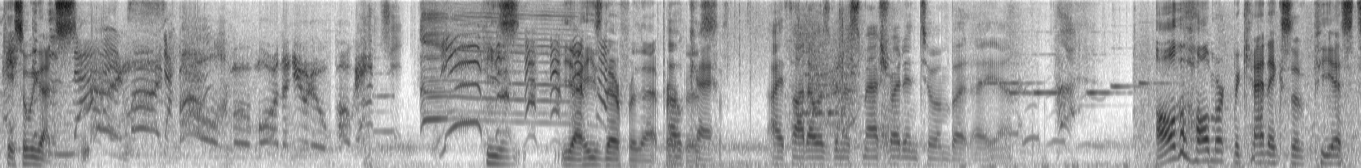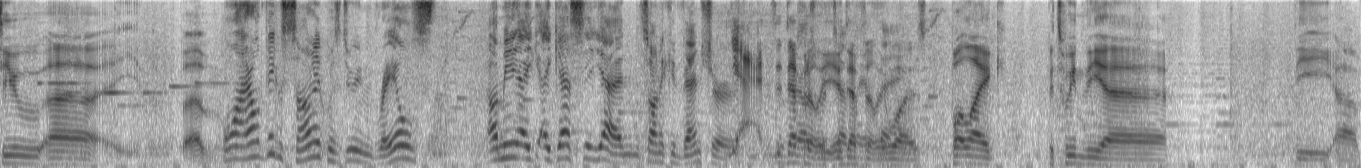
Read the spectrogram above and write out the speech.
Okay, so we got. s- Dang, my bowels move more than you do, Pokey. He's. Yeah, he's there for that purpose. Okay. I thought I was gonna smash right into him, but I. Uh, All the hallmark mechanics of PS2. Uh, uh, well, I don't think Sonic was doing rails. I mean, I, I guess yeah, in Sonic Adventure. Yeah, it definitely, were it definitely was. But like, between the uh, the um,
